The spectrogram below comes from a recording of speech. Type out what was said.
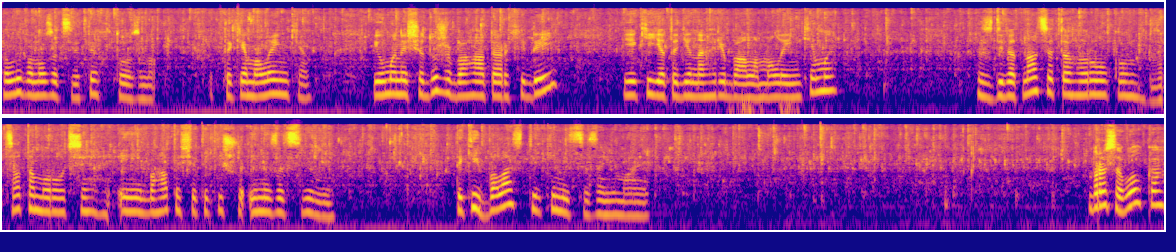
Коли воно зацвіте, хто зна. Таке маленьке. І у мене ще дуже багато орхідей, які я тоді нагрібала маленькими з 19-го року, в 20-му році. І багато ще такі, що і не зацвіли. Такий баласт тільки місце займає. Бросоволка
